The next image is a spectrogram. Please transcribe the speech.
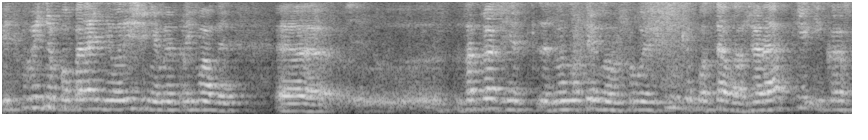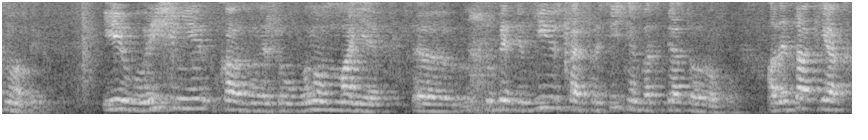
Відповідно попереднього рішення ми приймали е, затвердження нормативно-грошової оцінки по селах Жеребки і Краснопіль. І в рішенні вказували, що воно має е, вступити в дію з 1 січня 2025 року. Але так як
